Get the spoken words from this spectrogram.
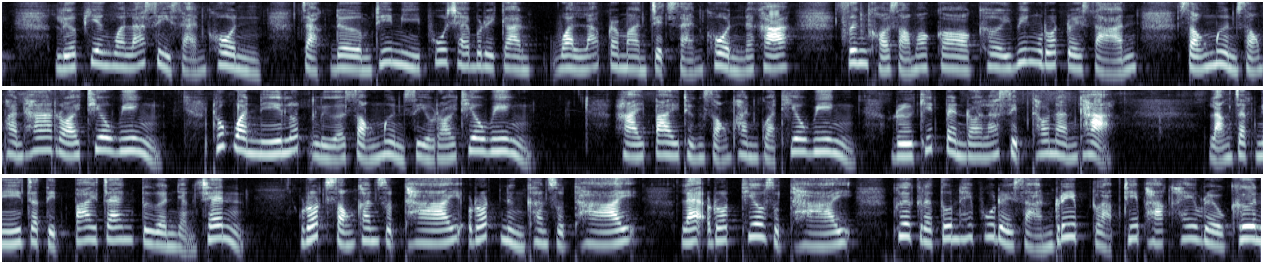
50 เหลือเพียงวันละ4 0 0 0 0 คน จากเดิมที่มีผู้ใช้บริการวันละประมาณ 7 0 0 0 0 0คนนะคะ ซึ่งขอสอมกเคยวิ่งรถโดยสาร 22,500 เที่ยววิ่ง ทุกวันนี้ลดเหลือ 2,400 เที่ยววิ่ง หายไปถึง 2,000 กว่าเที่ยววิ่ง หรือคิดเป็นร้อยละ 10 เท่านั้นค่ะ หลังจากนี้จะติดป้ายแจ้งเตือนอย่างเช่น รถสองคันสุดท้าย รถหนึ่งคันสุดท้าย และรถเที่ยวสุดท้าย เพื่อกระตุ้นให้ผู้โดยสารรีบกลับที่พักให้เร็วขึ้น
